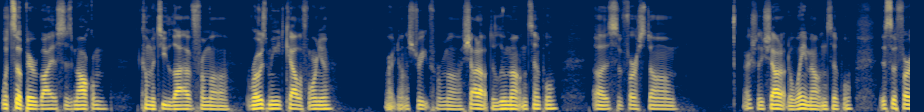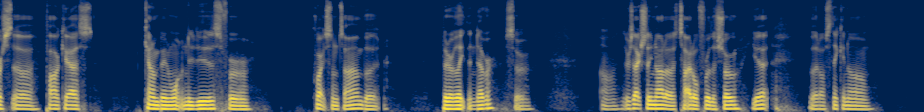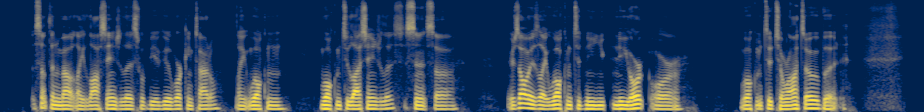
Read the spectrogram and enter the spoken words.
What's up, everybody? This is Malcolm coming to you live from uh, Rosemead, California, right down the street from. Uh, shout out to Lu Mountain Temple. Uh, this is the first. Um, actually, shout out to Way Mountain Temple. This is the first uh, podcast. Kind of been wanting to do this for quite some time, but better late than never. So, uh, there's actually not a title for the show yet, but I was thinking, um something about like Los Angeles would be a good working title. Like welcome, welcome to Los Angeles. Since uh, there's always like welcome to New New York or welcome to Toronto, but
